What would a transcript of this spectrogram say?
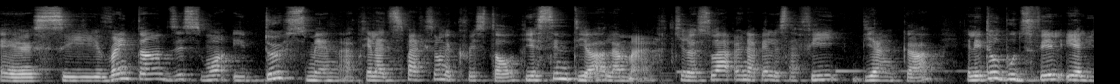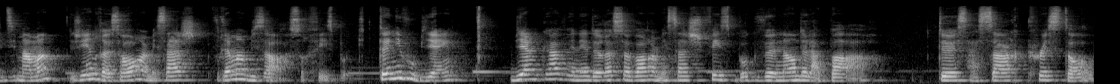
euh, c'est 20 ans, 10 mois et 2 semaines après la disparition de Crystal, il y a Cynthia, la mère, qui reçoit un appel de sa fille Bianca. Elle était au bout du fil et elle lui dit Maman, je viens de recevoir un message vraiment bizarre sur Facebook. Tenez-vous bien, Bianca venait de recevoir un message Facebook venant de la part de sa sœur Crystal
